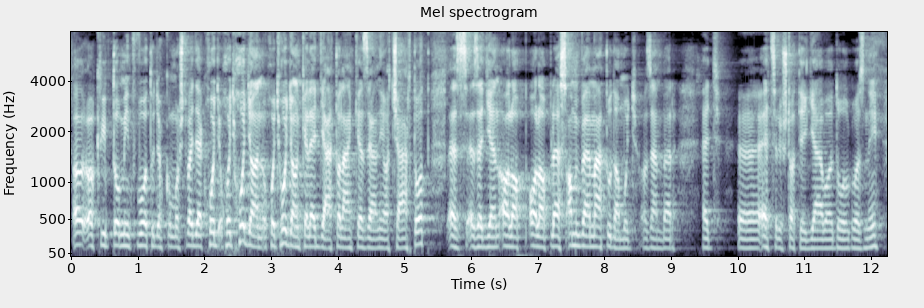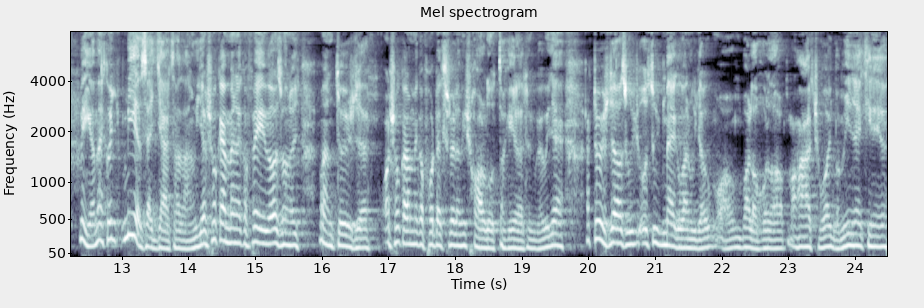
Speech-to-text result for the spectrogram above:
a, a kriptó, mint volt, hogy akkor most vegyek, hogy, hogy, hogyan, hogy hogyan kell egyáltalán kezelni a csártot. Ez, ez egy ilyen alap, alap lesz, amivel már tudom, hogy az ember egy ö, egyszerű stratégiával dolgozni. Igen, meg hogy mi ez egyáltalán? Ugye sok embernek a fejében az van, hogy van tőzsde. A sokan még a Forexről nem is hallottak életükben, ugye? A tőzsde az úgy, az úgy megvan ugye a, a, valahol a, a hátsó agyban mindenkinél,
